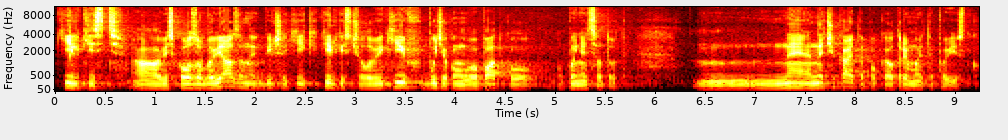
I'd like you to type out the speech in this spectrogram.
кількість е, військовозобов'язаних, більша кількість чоловіків в будь-якому випадку опиняться тут. Не, не чекайте, поки отримаєте повістку.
